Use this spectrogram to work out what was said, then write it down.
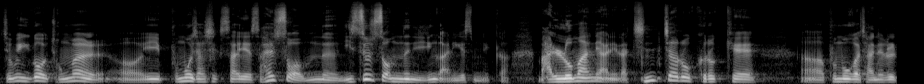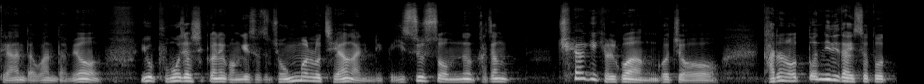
정말 이거 정말 어, 이 부모 자식 사이에서 할 수 없는 있을 수 없는 일인 거 아니겠습니까? 말로만이 아니라 진짜로 그렇게 어, 부모가 자녀를 대한다고 한다면 이거 부모 자식 간의 관계에 있어서 정말로 재앙 아닙니까? 있을 수 없는 가장 최악의 결과인 거죠. 다른 어떤 일이 다 있어도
